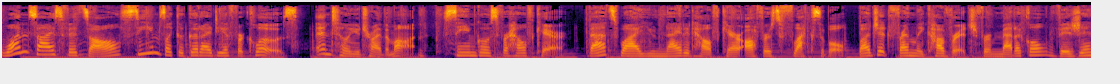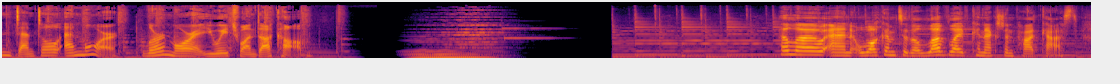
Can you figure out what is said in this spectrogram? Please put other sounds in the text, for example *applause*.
One size fits all seems like a good idea for clothes until you try them on. Same goes for healthcare. That's why United Healthcare offers flexible, budget friendly coverage for medical, vision, dental, and more. Learn more at uh1.com. Hello, and welcome to the Love Life Connection podcast,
